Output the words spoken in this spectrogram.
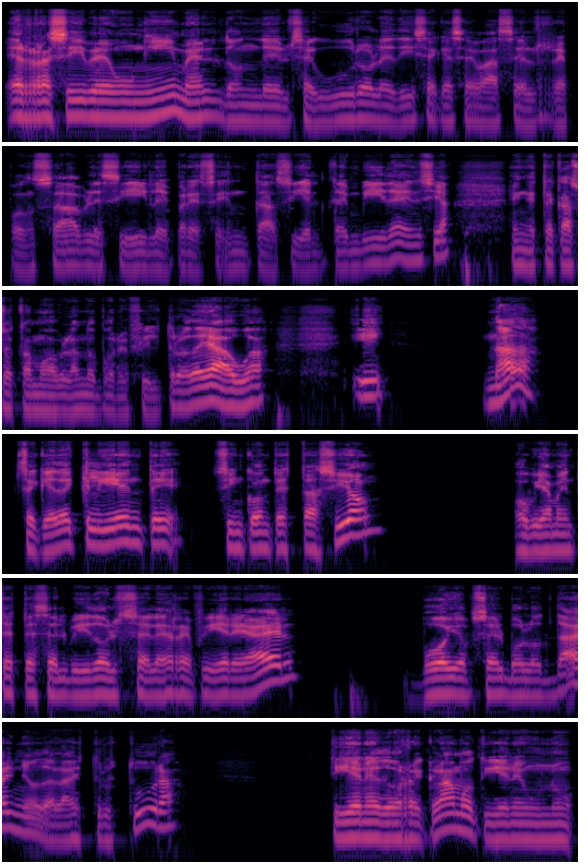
Él recibe un email donde el seguro le dice que se va a hacer responsable si le presenta cierta evidencia. En este caso estamos hablando por el filtro de agua. Y nada, se queda el cliente sin contestación. Obviamente este servidor se le refiere a él. voy, observo los daños de la estructura. Tiene dos reclamos, tiene uno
